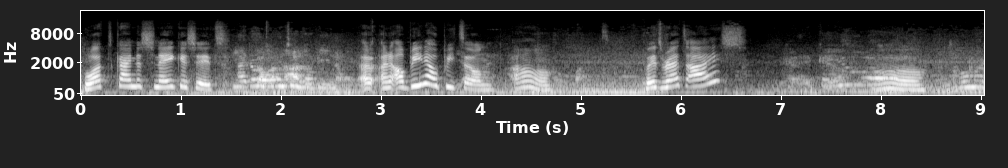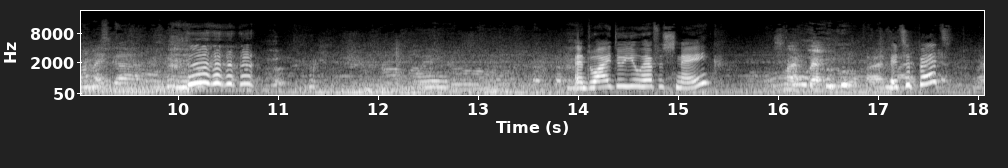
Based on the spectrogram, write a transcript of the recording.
What kind of snake is it? I don't Python want to know. albino. Uh, Een albino python. Oh. With red eyes? Can you... uh, Oh. Oh my god. And why do you have a snake? It's my pet. It's a pet? My.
